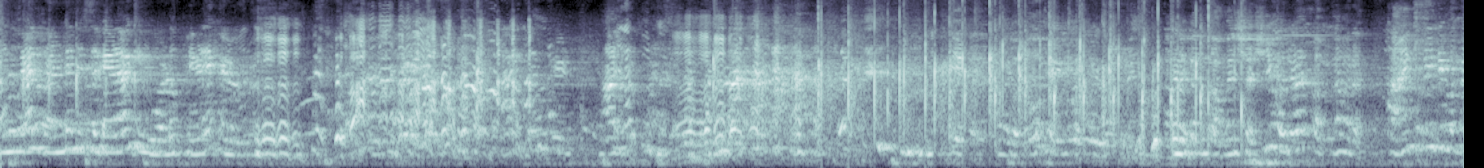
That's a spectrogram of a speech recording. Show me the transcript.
ಇನ್ಮೇಲೆ ಗಂಡನ ಹೆಸರು ಹೇಳಾಗಿ ಒಡಪ್ ಹೇಳೇ ಹೇಳೋದು ಆಮೇಲೆ ಶಶಿ ಅವರ ಸಪ್ನ ಅವರ ಥ್ಯಾಂಕ್ಸ್ ರೀ ನಿಮಗ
